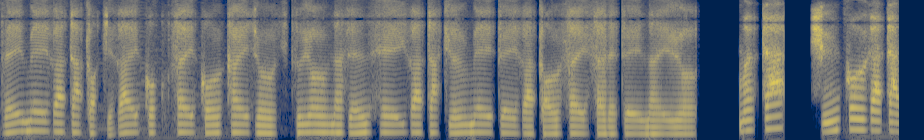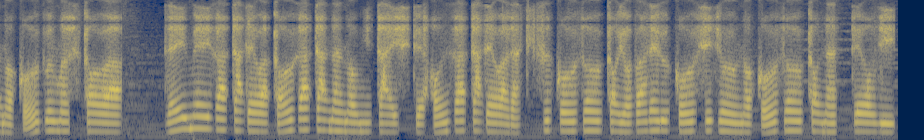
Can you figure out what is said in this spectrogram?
黎明型と違い国際公海上必要な全兵型救命艇が搭載されていないよ。また、竣工型の後部マストは、黎明型では塔型なのに対して本型ではラキス構造と呼ばれる格子状の構造となっており、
